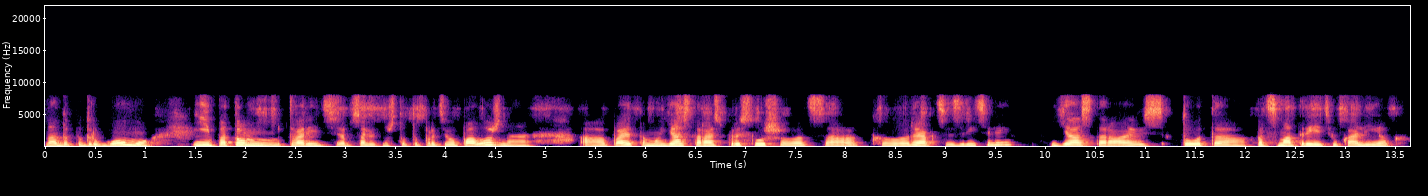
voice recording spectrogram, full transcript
надо по-другому, и потом творить абсолютно что-то противоположное. А, поэтому я стараюсь прислушиваться к реакции зрителей, я стараюсь что-то подсмотреть у коллег,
